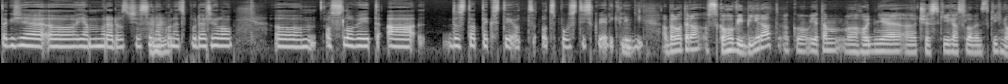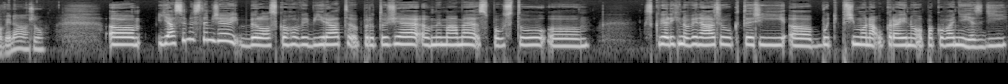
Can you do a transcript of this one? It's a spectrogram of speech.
takže uh, já mám radost, že se mm-hmm. nakonec podařilo um, oslovit a dostat texty od, od spousty skvělých hmm. lidí. A bylo teda z koho vybírat? Jako je tam hodně eh, českých a slovenských novinářů? Um, já si myslím, že bylo z koho vybírat, protože eh, my máme spoustu uh, skvělých novinářů, kteří uh, buď přímo na Ukrajinu opakovaně jezdí,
